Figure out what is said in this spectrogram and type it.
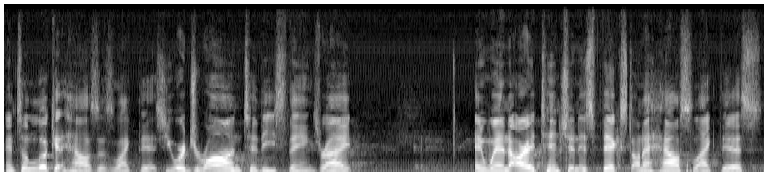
and to look at houses like this. You are drawn to these things, right? And when our attention is fixed on a house like this,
